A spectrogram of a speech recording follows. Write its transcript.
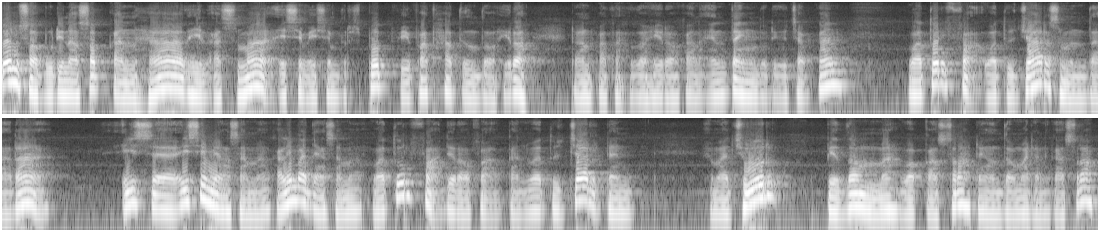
tunsabu dinasabkan hadhil asma isim-isim tersebut fi fathatin dhahirah dengan fathah dhahirah karena enteng untuk diucapkan wa turfa wa tujar sementara is, isim yang sama kalimat yang sama wa turfa dirafakan wa tujar dan majrur bidhammah wa kasrah dengan dhammah dan kasrah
